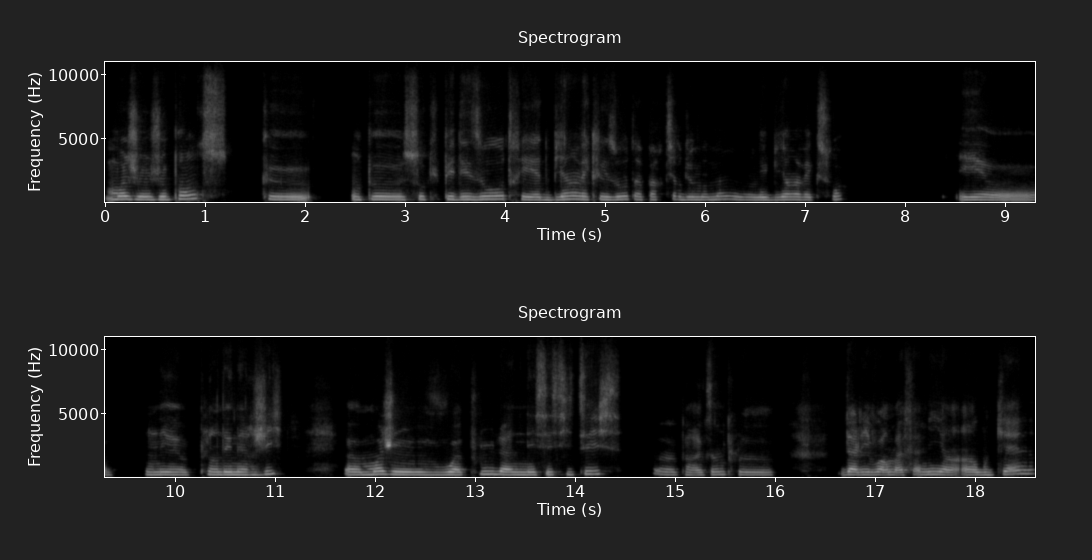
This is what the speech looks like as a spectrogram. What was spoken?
moi, je, pense que on peut s'occuper des autres et être bien avec les autres à partir du moment où on est bien avec soi et euh, on est plein d'énergie. moi, je vois plus la nécessité, par exemple, d'aller voir ma famille un, week-end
